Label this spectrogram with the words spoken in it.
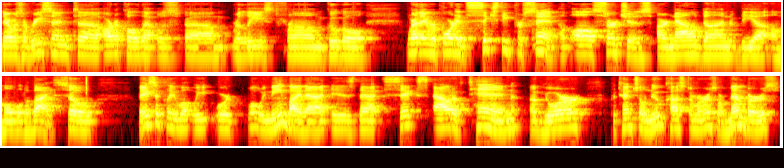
there was a recent uh, article that was um, released from Google where they reported 60% of all searches are now done via a mobile device. So basically what we or what we mean by that is that 6 out of 10 of your potential new customers or members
